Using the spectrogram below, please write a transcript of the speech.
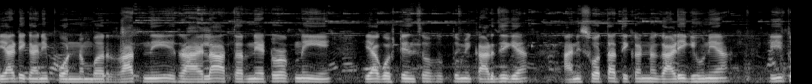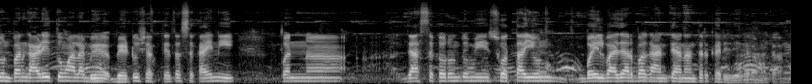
या ठिकाणी फोन नंबर राहत नाही राहिला तर नेटवर्क नाही आहे या गोष्टींचं तुम्ही काळजी घ्या आणि स्वतः तिकडनं गाडी घेऊन या. इथून पण गाडी तुम्हाला भे भेटू शकते तसं काही नाही. पण जास्त करून तुम्ही स्वतः येऊन बैल बाजार बघा आणि त्यानंतर खरेदी करा मित्रांनो.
